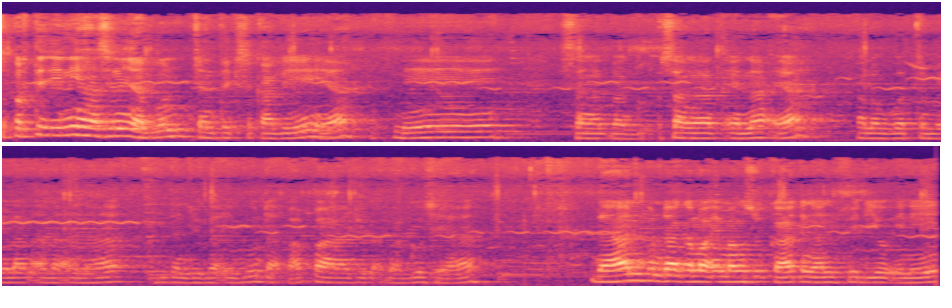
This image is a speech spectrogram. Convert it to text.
Seperti ini hasilnya bun cantik sekali ya. Ini sangat bagus sangat enak ya kalau buat cemilan anak-anak dan juga ibu tidak apa-apa juga bagus ya. Dan bunda kalau emang suka dengan video ini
